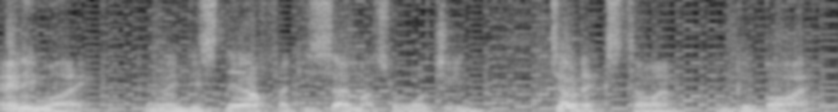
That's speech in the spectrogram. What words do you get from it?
Anyway, I'm going to end this now. Thank you so much for watching. Till next time, and goodbye.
